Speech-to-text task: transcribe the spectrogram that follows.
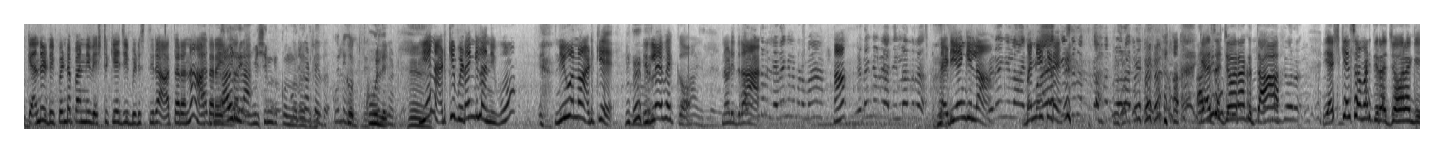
ಓಕೆ ಅಂದ್ರೆ ಡಿಪೆಂಡ್ ಅಪಾನ್ ನೀವು ಎಷ್ಟು ಕೆ ಜಿ ಬಿಡಿಸ್ತೀರಾ ಆ ತರನ ಆ ತರ ಮಿಷಿನ್ಗೆ ಕೂಲಿ ಏನ್ ಅಡಿಕೆ ಬಿಡಂಗಿಲ್ಲ ನೀವು? ನೀವು ಅಡಿಕೆ. ಇರ್ಲೇಬೇಕು. ನೋಡಿದ್ರಾ? ಹಾ? ನಡಿಯಂಗಿಲ್ಲ. ಬನ್ನಿ ಈ ಕಡೆ. ಕೆಲಸ ಜೋರಾಗುತ್ತಾ? ಎಷ್ಟ್ ಕೆಲಸ ಮಾಡ್ತೀರಾ ಜೋರಾಗಿ?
